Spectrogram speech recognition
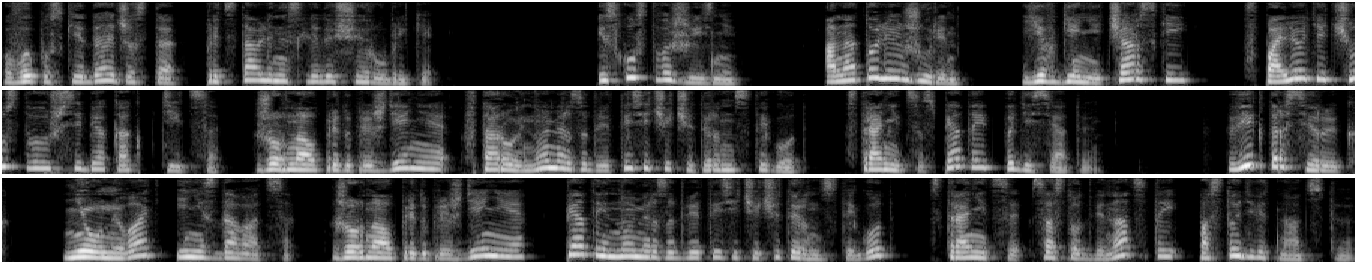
В выпуске дайджеста представлены следующие рубрики. Искусство жизни. Анатолий Журин, Евгений Чарский. В полете чувствуешь себя как птица. Журнал предупреждения, второй номер за 2014 год. Страница с 5 по 10. Виктор Сирык. Не унывать и не сдаваться. Журнал предупреждения, пятый номер за 2014 год, страницы со 112 по 119.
